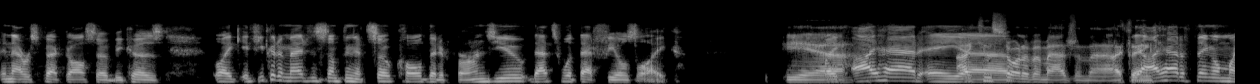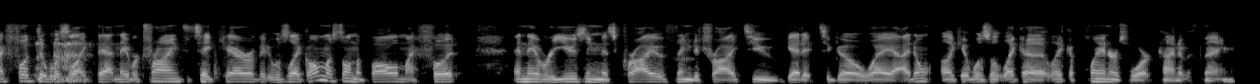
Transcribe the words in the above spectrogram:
in that respect also because, like, if you could imagine something that's so cold that it burns you, that's what that feels like. Yeah. Like, I had a, I can uh, sort of imagine that, I think. yeah, I had a thing on my foot that was like that, and they were trying to take care of it. It was like almost on the ball of my foot, and they were using this cryo thing to try to get it to go away. I don't like it was a, like a like a plantar's wart kind of a thing,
